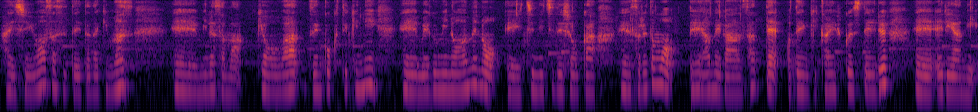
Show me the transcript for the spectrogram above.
配信をさせていただきます、え皆様今日は全国的に、え恵みの雨の、え一日でしょうか、えそれとも、え雨が去ってお天気回復している、えエリアに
